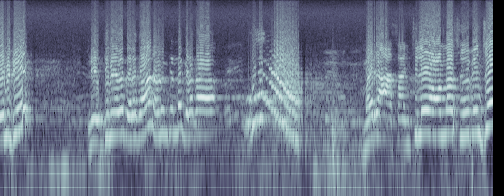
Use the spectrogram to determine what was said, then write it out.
ఏమిటి? నెత్తి మీద పిలక నడుం కింద గిలక. మరి ఆ సంచిలో ఏమన్నా చూపించు.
